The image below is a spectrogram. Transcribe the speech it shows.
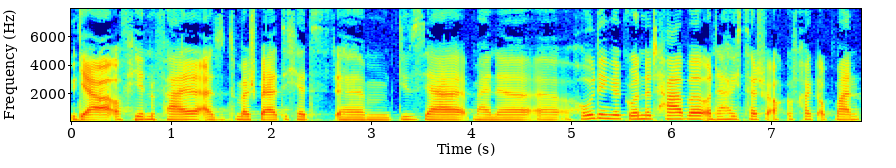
Ja, auf jeden Fall. Also zum Beispiel, als ich jetzt ähm, dieses Jahr meine äh, Holding gegründet habe und da habe ich zum Beispiel auch gefragt, ob man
